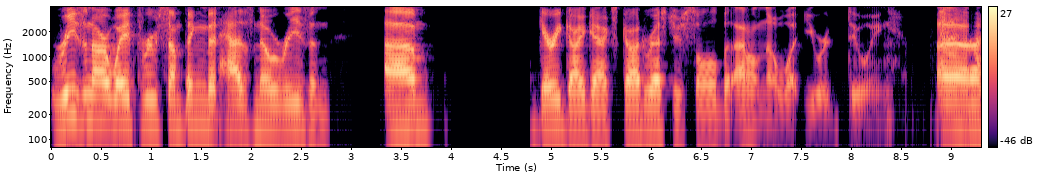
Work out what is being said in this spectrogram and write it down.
reason our way through something that has no reason. Um, Gary Gygax, God rest your soul, but I don't know what you were doing. Uh,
